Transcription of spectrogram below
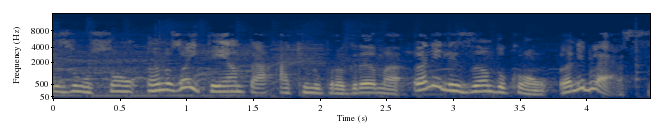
Mais um som anos 80 aqui no programa Analisando com Annie Bless.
